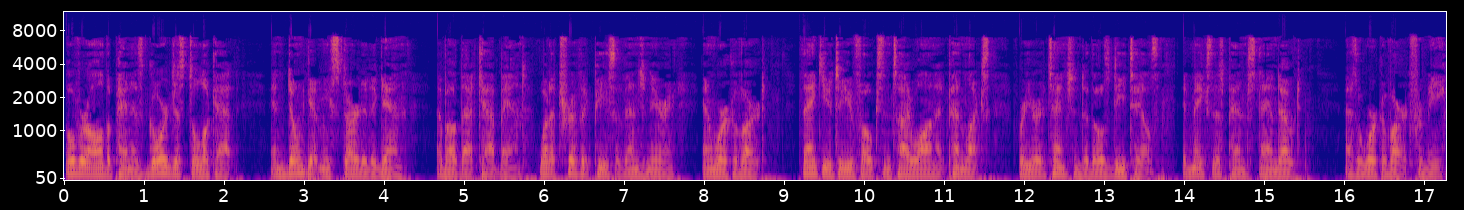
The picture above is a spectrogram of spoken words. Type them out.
Overall, the pen is gorgeous to look at, and don't get me started again about that cap band. What a terrific piece of engineering and work of art. Thank you to you folks in Taiwan at Penlux for your attention to those details. It makes this pen stand out as a work of art for me.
